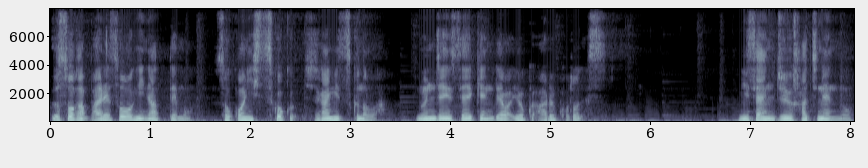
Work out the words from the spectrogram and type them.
嘘がバレそうになってもそこにしつこくしがみつくのはムンジェイン政権ではよくあることです。2018年の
